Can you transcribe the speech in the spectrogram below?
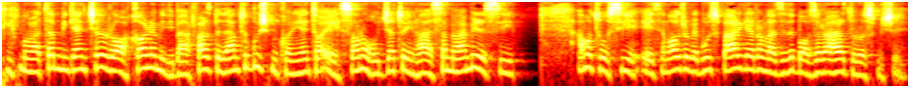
مرتب میگن چرا راهکار نمیدی؟ بر فرض بدم تو گوش می‌کنی. یعنی تا احسان و حجت و اینها هستن به من می‌رسی. اما توصیه اعتماد رو به بورس برگردون وضعیت بازار ارز درست میشه.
